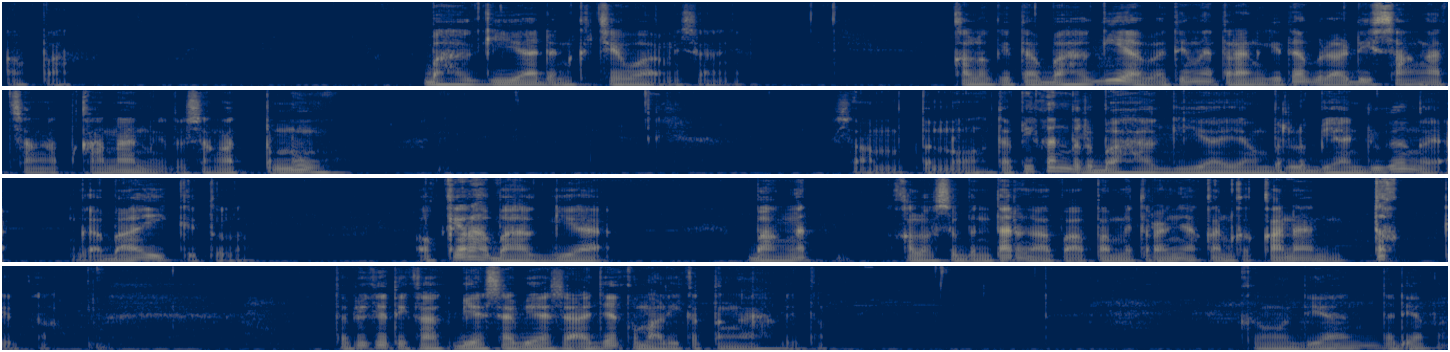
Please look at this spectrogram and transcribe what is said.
apa bahagia dan kecewa misalnya. Kalau kita bahagia berarti meteran kita berada di sangat-sangat kanan gitu sangat penuh. Sangat penuh. Tapi kan berbahagia yang berlebihan juga nggak nggak baik gitu loh. Oke lah bahagia banget. Kalau sebentar nggak apa-apa meterannya akan ke kanan tek gitu tapi ketika biasa-biasa aja kembali ke tengah gitu. Kemudian tadi apa?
